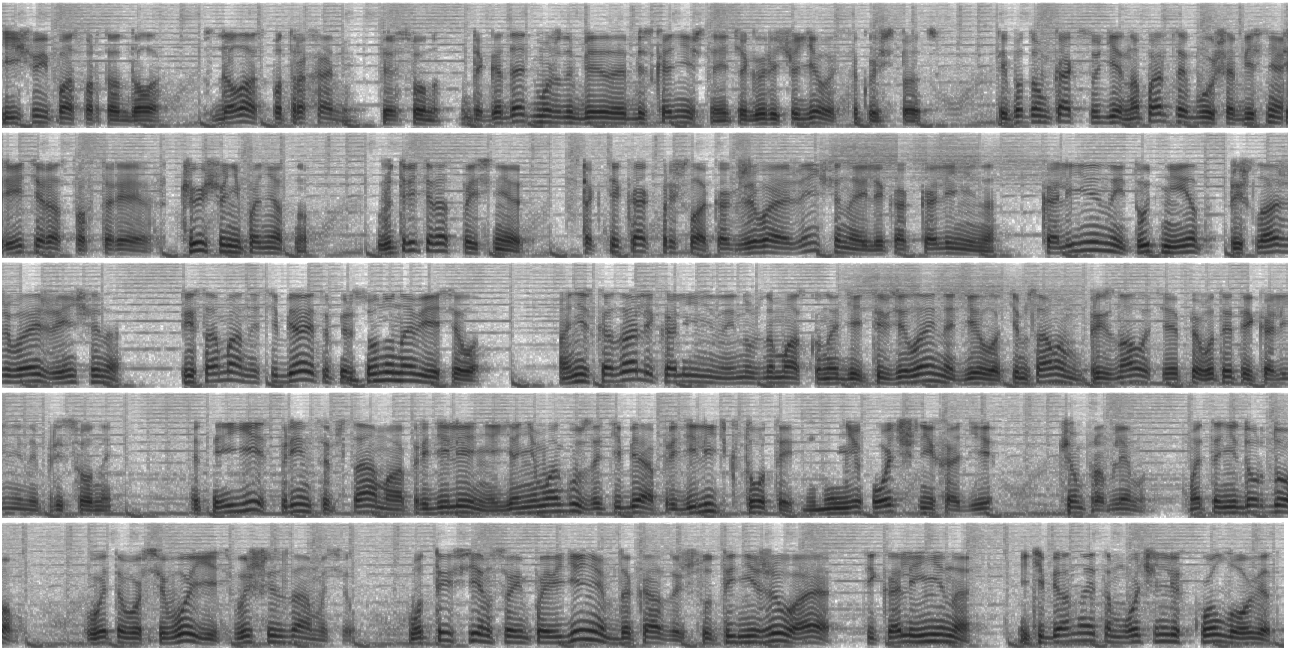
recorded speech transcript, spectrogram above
Еще и паспорт отдала. Сдала с потрохами персону. Догадать можно бесконечно. Я тебе говорю, что делать в такой ситуации. Ты потом как в суде на пальцах будешь объяснять? Третий раз повторяю. Что еще непонятно? Уже третий раз поясняю. Так ты как пришла? Как живая женщина или как Калинина? Калининой тут нет. Пришла живая женщина. Ты сама на себя эту персону навесила. Они сказали Калининой, нужно маску надеть. Ты взяла и надела. Тем самым признала себя вот этой Калининой персоной. Это и есть принцип самоопределения. Я не могу за тебя определить, кто ты. Не хочешь, не ходи. В чем проблема? Это не дурдом. У этого всего есть высший замысел. Вот ты всем своим поведением доказываешь, что ты не живая, ты Калинина. И тебя на этом очень легко ловят.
